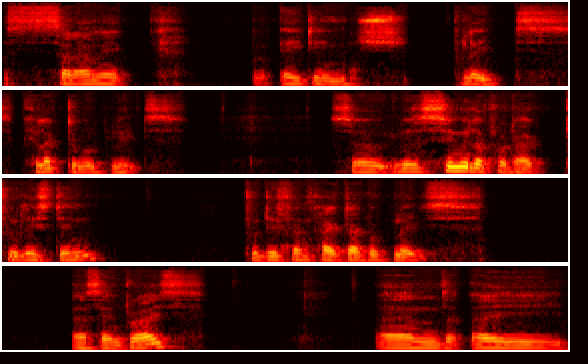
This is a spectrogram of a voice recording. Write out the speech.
ceramic 8 inch plates collectible plates. So it was a similar product two listing two different type of plates uh, same price. And a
